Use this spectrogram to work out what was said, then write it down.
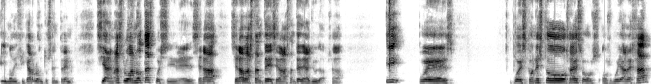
y, modificarlo en tus entrenos. Si además lo anotas, pues eh, será, será, bastante, será bastante de ayuda. y pues, pues con esto, ¿sabes? Os, os, voy a dejar.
